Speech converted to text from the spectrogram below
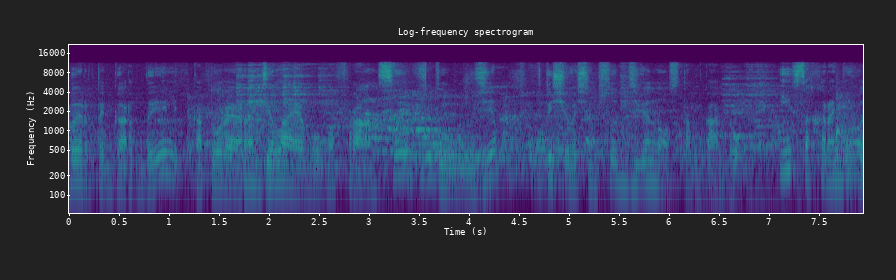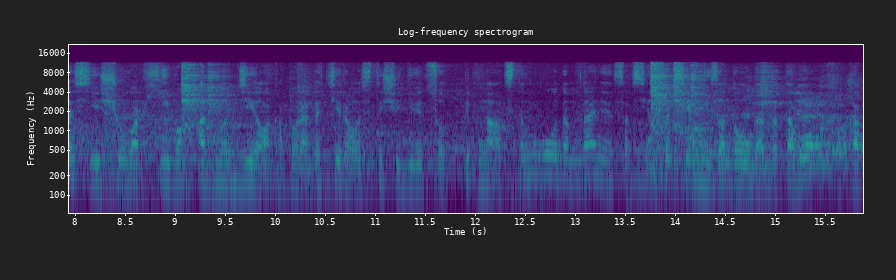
Берты Гардель, которая родила его во Франции, в Тулузе в 1890 году. И сохранилось еще в архивах одно дело, которое датировалось 1915 годом, да, не совсем-совсем незадолго до того, как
